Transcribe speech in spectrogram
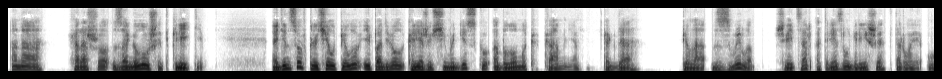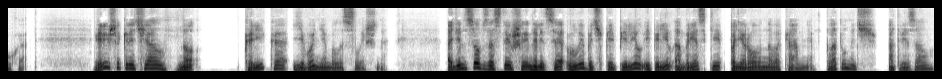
Она хорошо заглушит крики». Одинцов включил пилу и подвел к режущему диску обломок камня. Когда пила взвыла, швейцар отрезал Грише второе ухо. Гриша кричал, но Крика его не было слышно. Одинцов, застывший на лице улыбочкой, пилил и пилил обрезки полированного камня. Платоныч отрезал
